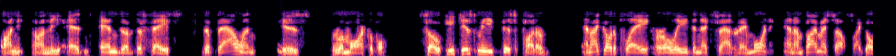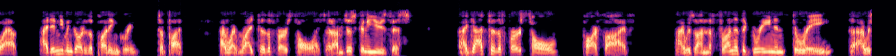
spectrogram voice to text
on, on the end, end of the face. The balance is remarkable. So he gives me this putter and I go to play early the next Saturday morning and I'm by myself. I go out. I didn't even go to the putting green to putt. I went right to the first hole. I said, I'm just going to use this. I got to the first hole, par five. I was on the front of the green in three. I was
